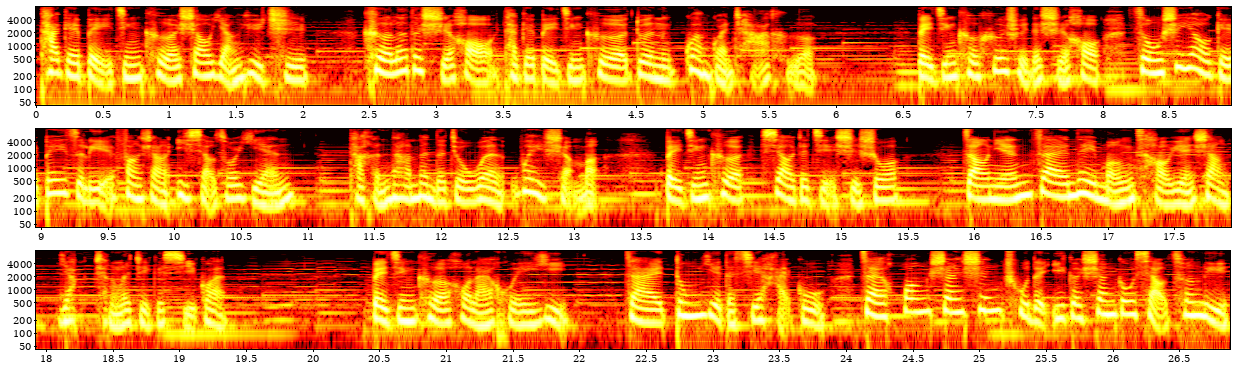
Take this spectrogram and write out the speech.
他给北京客烧洋芋吃；渴了的时候，他给北京客炖罐罐茶喝。北京客喝水的时候，总是要给杯子里放上一小撮盐。他很纳闷的就问为什么，北京客笑着解释说，早年在内蒙草原上养成了这个习惯。北京客后来回忆。在冬夜的西海固，在荒山深处的一个山沟小村里，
